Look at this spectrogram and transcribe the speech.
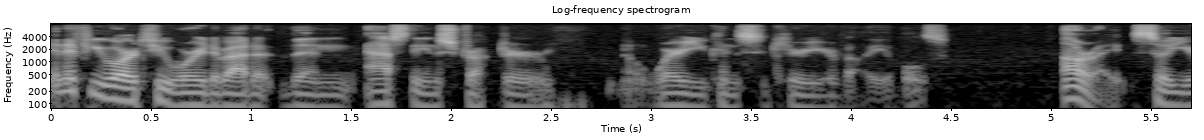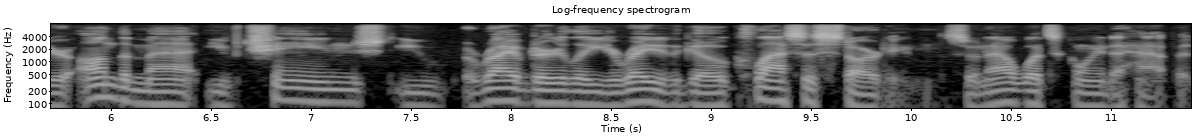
And if you are too worried about it, then ask the instructor you know, where you can secure your valuables. All right, so you're on the mat, you've changed, you arrived early, you're ready to go, class is starting. So now what's going to happen?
